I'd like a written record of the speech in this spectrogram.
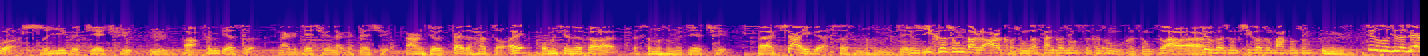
过十一个街区，嗯啊，分别是哪个街区哪个街区，然后就带着他走。哎，我们现在到了什么什么街区，呃，下一个是什么什么街区就。一棵松到了二棵松，到三棵松、四棵松、五棵松，是吧？啊六棵松、七棵松、八棵松。嗯这个东西呢，这样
